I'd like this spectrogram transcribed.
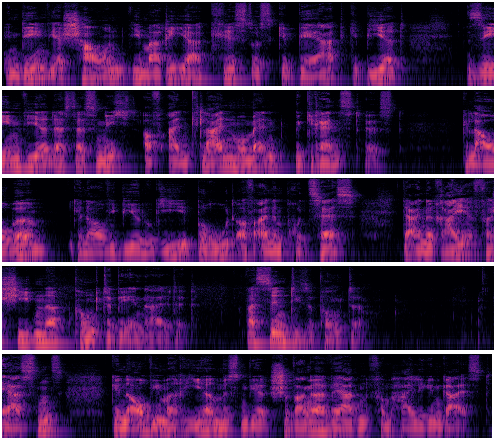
Indem wir schauen, wie Maria Christus gebärt, gebiert, sehen wir, dass das nicht auf einen kleinen Moment begrenzt ist. Glaube, genau wie Biologie, beruht auf einem Prozess, der eine Reihe verschiedener Punkte beinhaltet. Was sind diese Punkte? Erstens, genau wie Maria müssen wir schwanger werden vom Heiligen Geist.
